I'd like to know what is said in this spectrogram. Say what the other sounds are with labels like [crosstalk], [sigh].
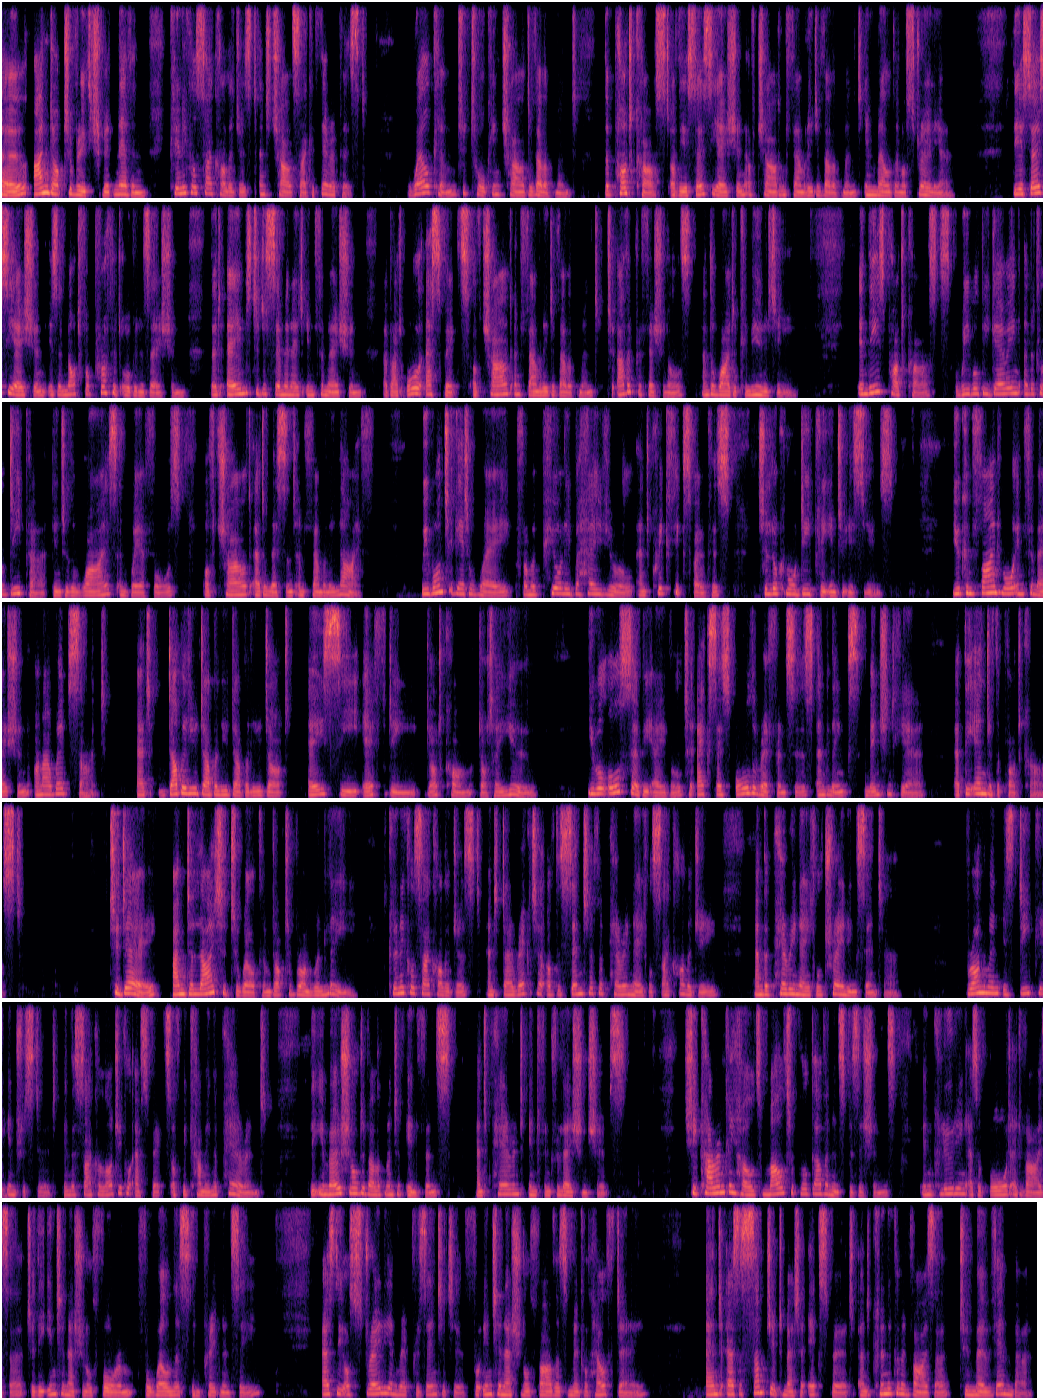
Hello, I'm Dr. Ruth Schmidt Neven, clinical psychologist and child psychotherapist. Welcome to Talking Child Development, the podcast of the Association of Child and Family Development in Melbourne, Australia. The association is a not for profit organization that aims to disseminate information about all aspects of child and family development to other professionals and the wider community. In these podcasts, we will be going a little deeper into the whys and wherefores of child, adolescent, and family life. We want to get away from a purely behavioral and quick fix focus to look more deeply into issues. You can find more information on our website at www.acfd.com.au. You will also be able to access all the references and links mentioned here at the end of the podcast. Today, I'm delighted to welcome Dr. Bronwyn Leigh, clinical psychologist and director of the Center for Perinatal Psychology and the Perinatal Training Center. Bronwyn is deeply interested in the psychological aspects of becoming a parent, the emotional development of infants, and parent infant relationships. She currently holds multiple governance positions, including as a board advisor to the International Forum for Wellness in Pregnancy, as the Australian representative for International Fathers Mental Health Day, and as a subject matter expert and clinical advisor to Movember.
